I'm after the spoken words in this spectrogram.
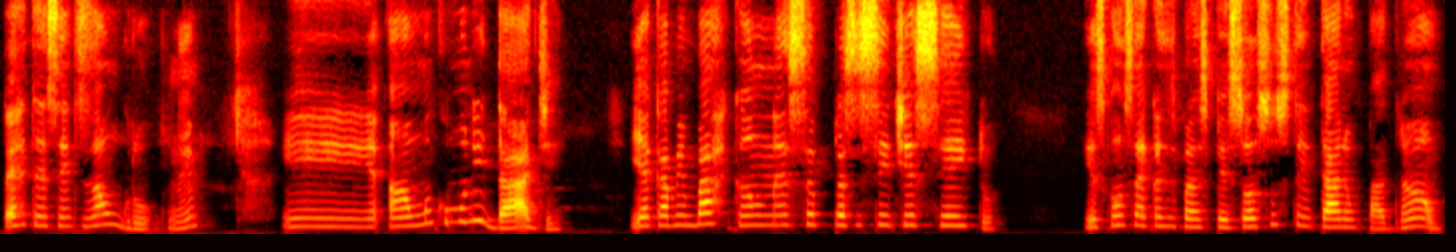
pertencentes a um grupo, né? E a uma comunidade e acaba embarcando nessa para se sentir aceito. E as consequências para as pessoas sustentarem um padrão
